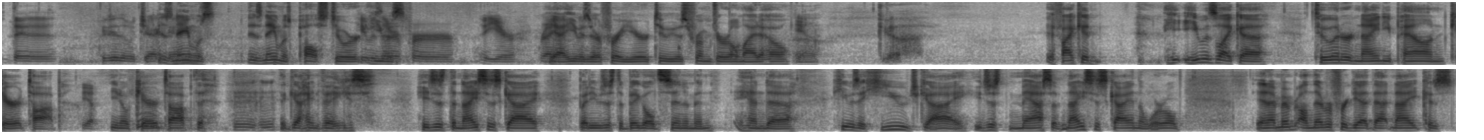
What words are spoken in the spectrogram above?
the who did it with Jack? his name was his name was Paul Stewart. he was there for a year, right? yeah, he was there for a year or two. He was from Jerome, Idaho. Yeah. Uh-huh. God. If I could, he he was like a 290 pound carrot top. Yep. You know, carrot top, the the guy in Vegas. He's just the nicest guy, but he was just a big old cinnamon, and uh, he was a huge guy. He's just massive, nicest guy in the world. And I remember, I'll never forget that night because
